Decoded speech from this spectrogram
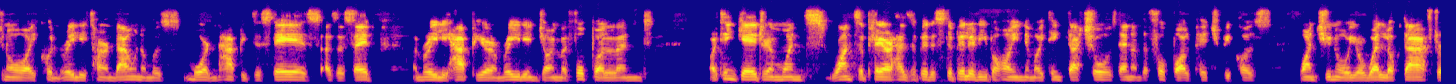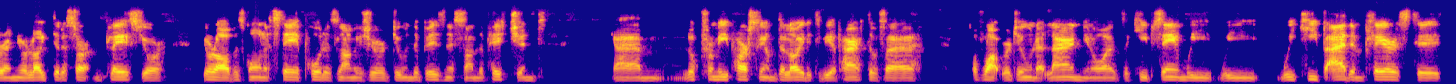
you know I couldn't really turn down, and was more than happy to stay. As as I said, I'm really happy here. I'm really enjoying my football, and I think Adrian once once a player has a bit of stability behind him, I think that shows then on the football pitch because once you know you're well looked after and you're liked at a certain place, you're you're always going to stay put as long as you're doing the business on the pitch. And um, look for me personally, I'm delighted to be a part of uh, of what we're doing at Larne. You know, as I keep saying, we we we keep adding players to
